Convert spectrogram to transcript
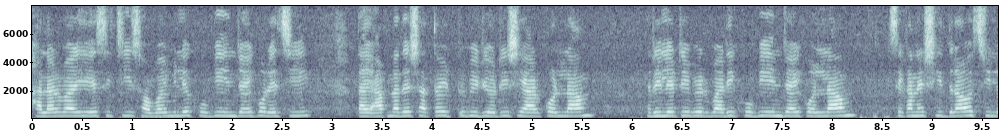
খালার বাড়ি এসেছি, সবাই মিলে খুবই এনজয় করেছি। তাই আপনাদের সাথেও একটু ভিডিওটি শেয়ার করলাম। রিলেটিভের বাড়ি খুবই এনজয় করলাম। সেখানে সিদ্রাও ছিল।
